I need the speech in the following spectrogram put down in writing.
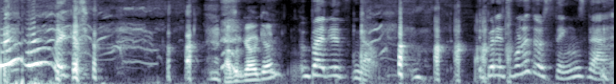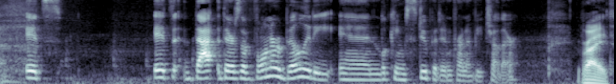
like How's it go again? but it's no but it's one of those things that it's it's that there's a vulnerability in looking stupid in front of each other Right.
